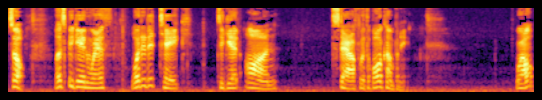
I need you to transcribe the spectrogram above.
So let's begin with what did it take to get on staff with the ball company? Well,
